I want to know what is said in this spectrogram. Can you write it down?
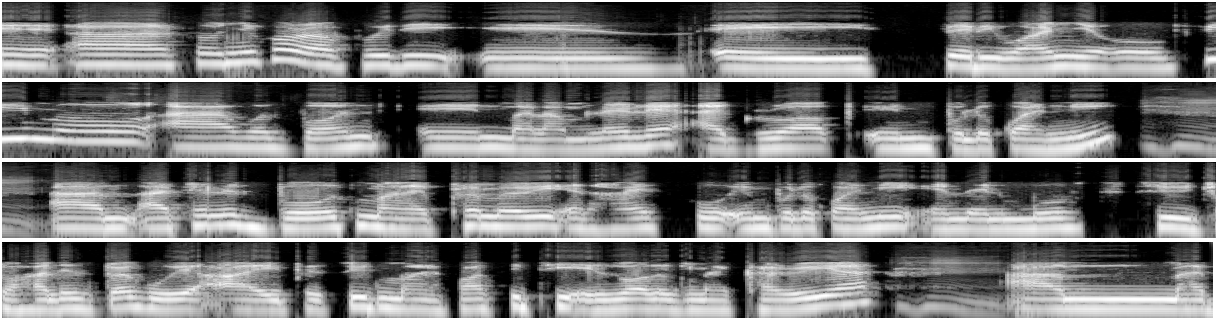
Okay, uh, so Nyiko Pudi is a 31 year old female. I was born in Malamulele. I grew up in Polokwane. Mm-hmm. Um, I attended both my primary and high school in Polokwane and then moved to Johannesburg where I pursued my varsity as well as my career. Mm-hmm. Um, my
